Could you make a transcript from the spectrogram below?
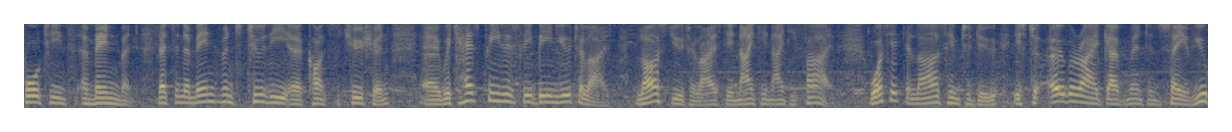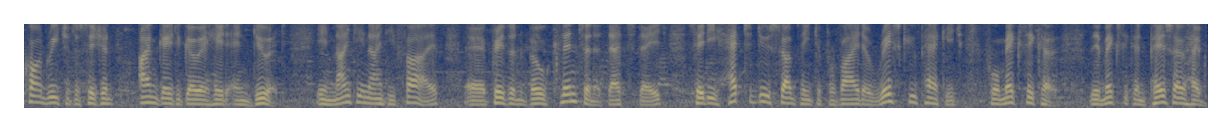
14th Amendment. That's an amendment to the uh, Constitution uh, which has previously been utilized, last utilized in 1995. What it allows him to do is to override government and say, if you can't reach a decision, I'm going to go ahead and do it. In 1995, uh, President Bill Clinton at that stage said he had to do something to provide a rescue package for Mexico. The Mexican peso had,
